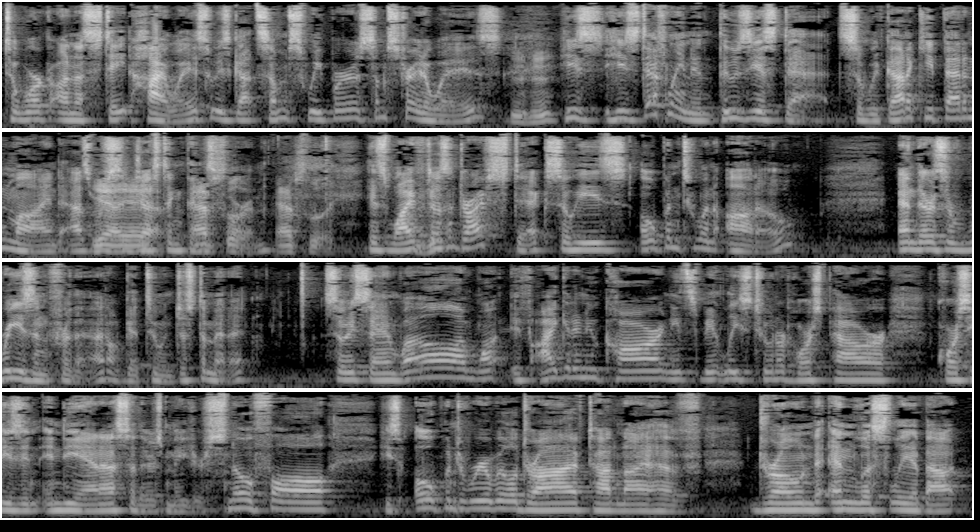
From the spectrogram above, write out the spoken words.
to work on a state highway, so he's got some sweepers, some straightaways. Mm-hmm. He's he's definitely an enthusiast dad, so we've got to keep that in mind as we're suggesting things absolutely, for him. absolutely. His wife doesn't drive stick, so he's open to an auto, and there's a reason for that. I'll get to in just a minute. So he's saying, well, I want if I get a new car, it needs to be at least 200 horsepower. Of course, he's in Indiana, so there's major snowfall. He's open to rear-wheel drive. Todd and I have droned endlessly about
